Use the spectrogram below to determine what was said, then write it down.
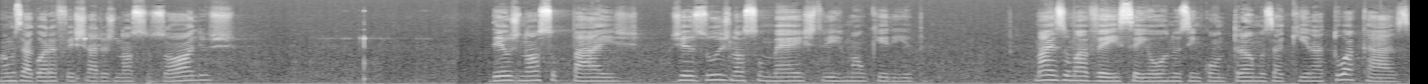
Vamos agora fechar os nossos olhos. Deus, nosso Pai, Jesus, nosso Mestre irmão querido, mais uma vez, Senhor, nos encontramos aqui na tua casa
